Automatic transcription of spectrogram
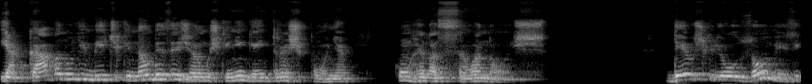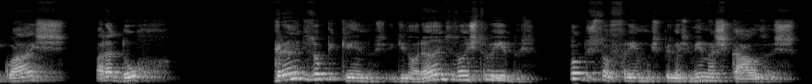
e acaba no limite que não desejamos que ninguém transponha com relação a nós. Deus criou os homens iguais para a dor, grandes ou pequenos, ignorantes ou instruídos, todos sofremos pelas mesmas causas.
